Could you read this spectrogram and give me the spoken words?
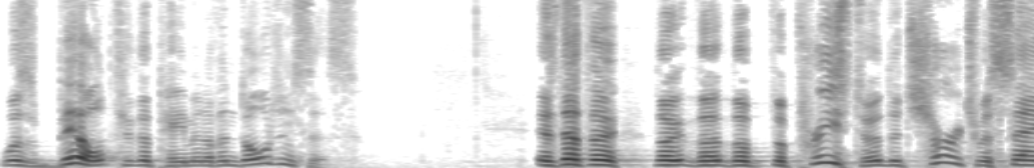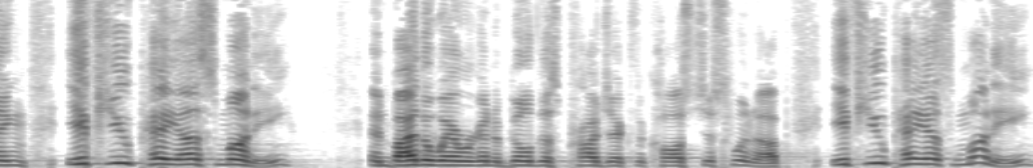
was built through the payment of indulgences. Is that the, the, the, the, the priesthood, the church, was saying, if you pay us money, and by the way, we're going to build this project, the cost just went up. If you pay us money,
